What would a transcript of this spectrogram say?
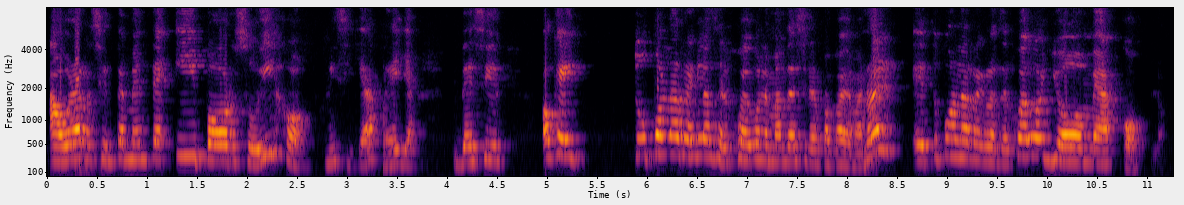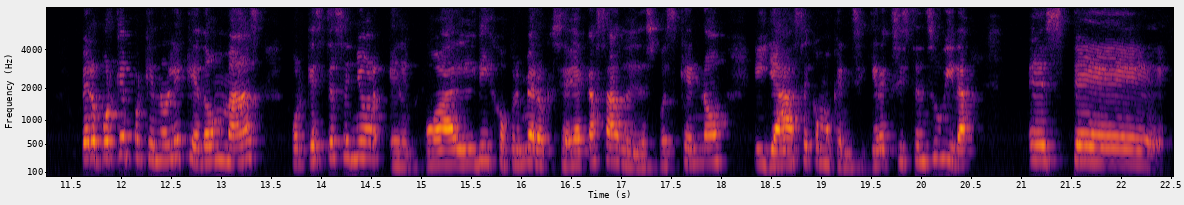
ahora recientemente y por su hijo, ni siquiera por ella, decir, ok, tú pon las reglas del juego, le manda a decir al papá de Manuel, eh, tú pon las reglas del juego, yo me acoplo. ¿Pero por qué? Porque no le quedó más, porque este señor, el cual dijo primero que se había casado y después que no, y ya hace como que ni siquiera existe en su vida, este,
